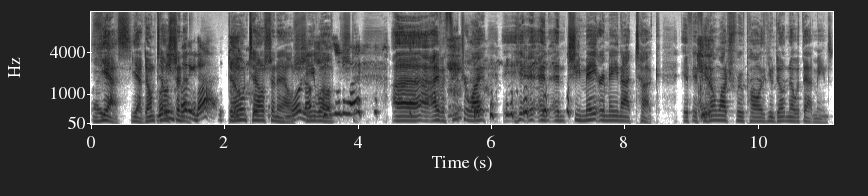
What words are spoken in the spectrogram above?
Like, yes, yeah. Don't tell Chanel. planning that? Don't tell Chanel. She will. the? Uh, I have a future wife, and, and she may or may not tuck. If, if you don't watch RuPaul, you don't know what that means.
